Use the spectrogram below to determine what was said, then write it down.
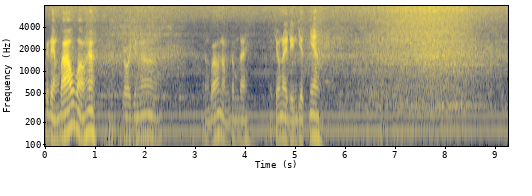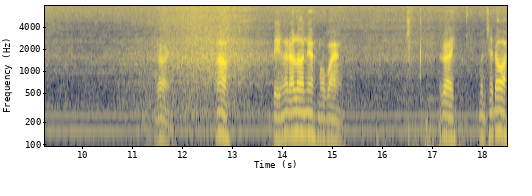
cái đèn báo vào ha. Coi cho nó đèn báo nằm trong đây. Chỗ này điện giật nha. Rồi. À, điện nó đã lên nha màu vàng. Rồi mình sẽ đo.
